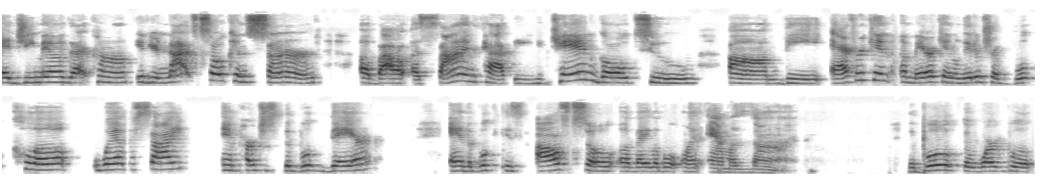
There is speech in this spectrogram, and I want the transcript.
at gmail.com. If you're not so concerned about a signed copy, you can go to um, the African American Literature Book Club website and purchase the book there. And the book is also available on Amazon. The book, the workbook,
